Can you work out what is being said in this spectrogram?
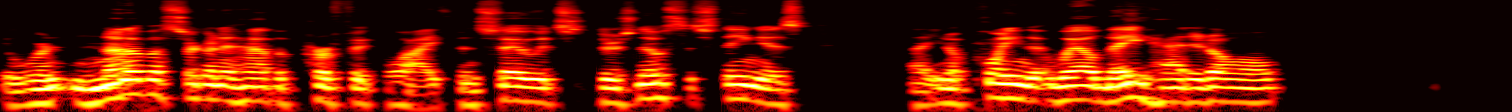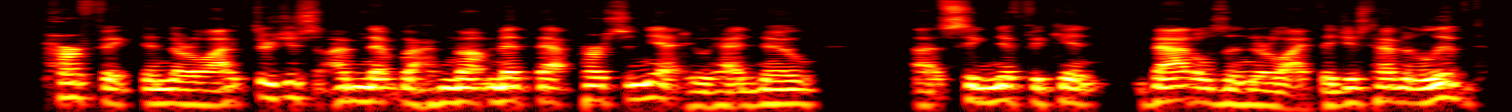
We're, none of us are going to have a perfect life. And so it's there's no such thing as, uh, you know, pointing that, well, they had it all perfect in their life. There's just, I've, never, I've not met that person yet who had no uh, significant battles in their life. They just haven't lived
